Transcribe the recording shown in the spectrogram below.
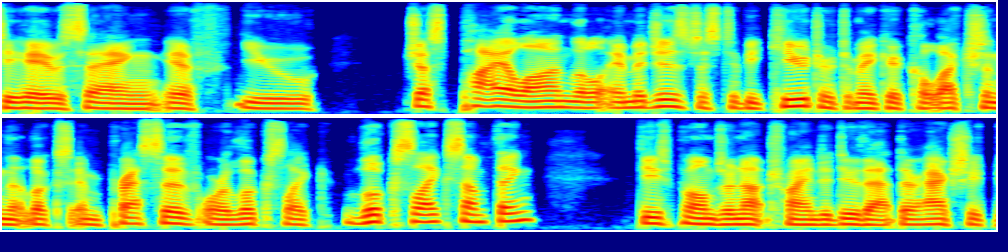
Jihye was saying if you just pile on little images just to be cute or to make a collection that looks impressive or looks like looks like something, these poems are not trying to do that. They're actually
